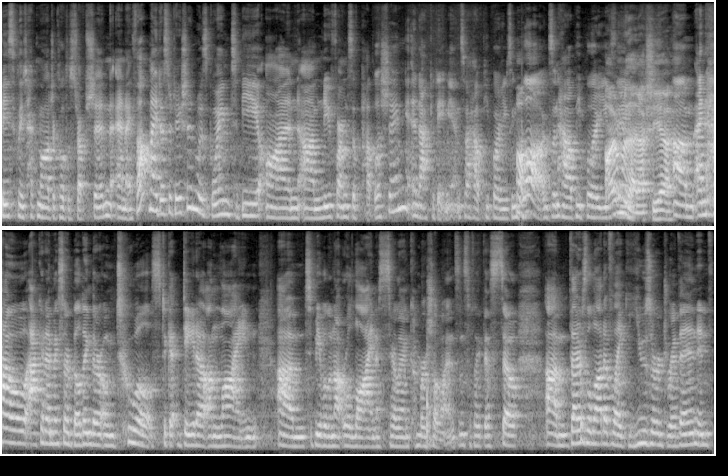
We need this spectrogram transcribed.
basically technological disruption and i thought my dissertation was going to be on um, new forms of publishing in academia and so how people are using Huh. blogs and how people are using I remember that actually. Yeah. um, and how academics are building their own tools to get data online um, to be able to not rely necessarily on commercial ones and stuff like this. So um, there's a lot of like user driven and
